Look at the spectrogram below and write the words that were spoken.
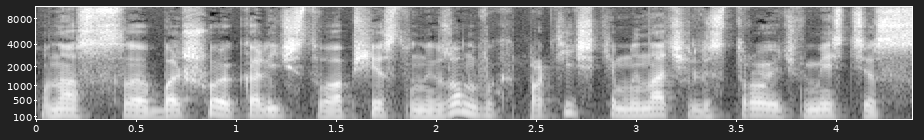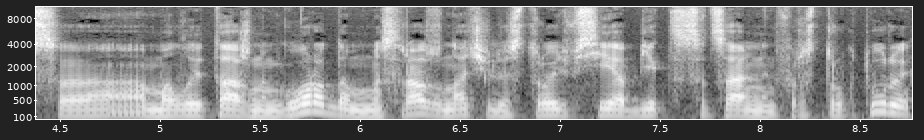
у нас большое количество общественных зон. Практически мы начали строить вместе с э, малоэтажным городом, мы сразу начали строить все объекты социальной инфраструктуры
